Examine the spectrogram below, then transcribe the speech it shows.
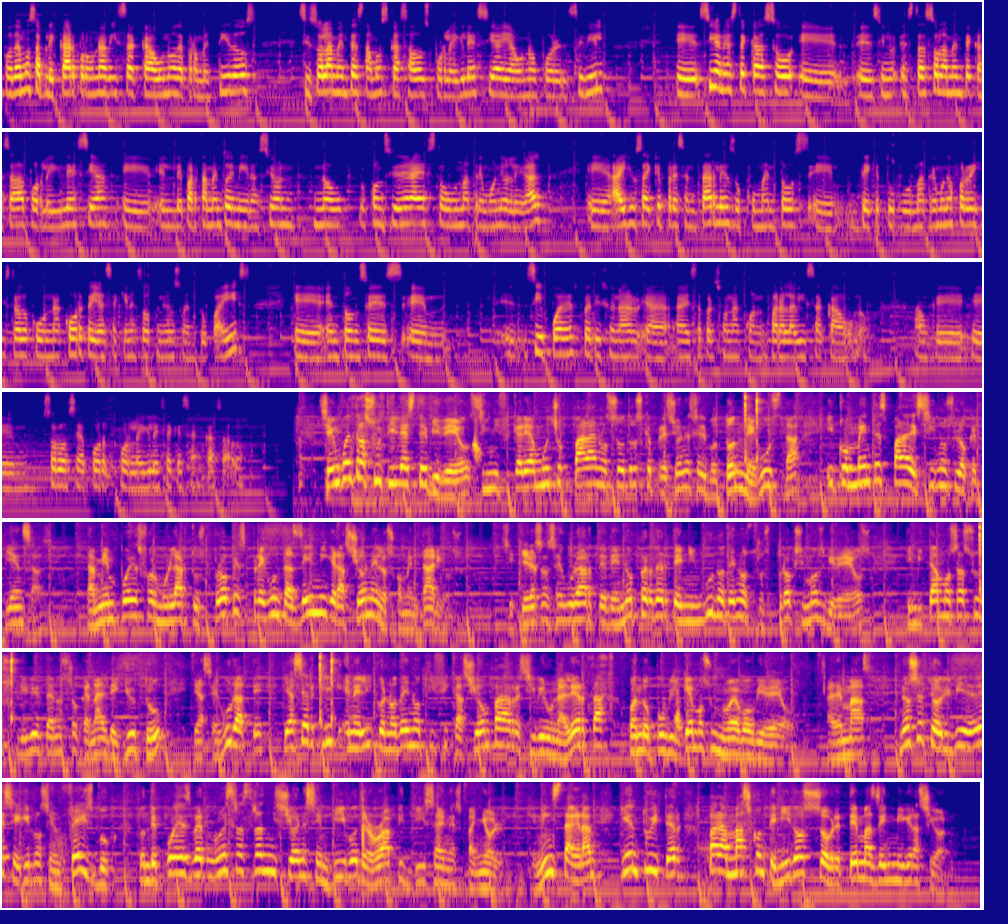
Podemos aplicar por una visa K1 de prometidos si solamente estamos casados por la iglesia y aún no por el civil. Eh, sí, en este caso, eh, eh, si estás solamente casada por la iglesia, el Departamento de Inmigración no considera esto un matrimonio legal. a ellos hay que presentarles documentos de que tu matrimonio fue registrado con una corte, ya sea aquí en Estados Unidos o en tu país. entonces, em, sí puedes peticionar a, esa persona para la visa K1, aunque em, solo sea por, por la iglesia que se han casado. Si encuentras útil este video, significaría mucho para nosotros que presiones el botón me gusta y comentes para decirnos lo que piensas. También puedes formular tus propias preguntas de inmigración en los comentarios. Si quieres asegurarte de no perderte ninguno de nuestros próximos videos, te invitamos a suscribirte a nuestro canal de YouTube y asegúrate de hacer clic en el icono de notificación para recibir una alerta cuando publiquemos un nuevo video. Además, no se te olvide de seguirnos en Facebook, donde puedes ver nuestras transmisiones en vivo de Rapid Visa en español, en Instagram y en Twitter para más contenidos sobre temas de inmigración.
